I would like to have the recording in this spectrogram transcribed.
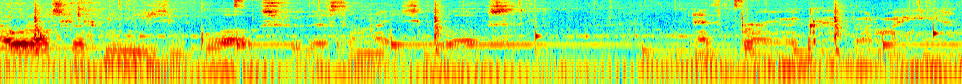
I would also recommend using gloves for this. I'm not using gloves. And it's burning the crap out of my hands.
